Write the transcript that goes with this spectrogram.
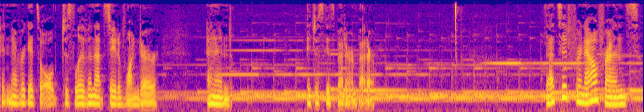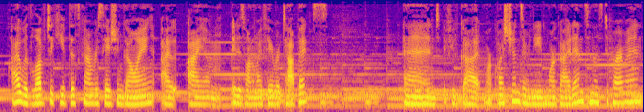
It never gets old. Just live in that state of wonder and it just gets better and better. That's it for now, friends. I would love to keep this conversation going. I, I am, it is one of my favorite topics. And if you've got more questions or need more guidance in this department,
